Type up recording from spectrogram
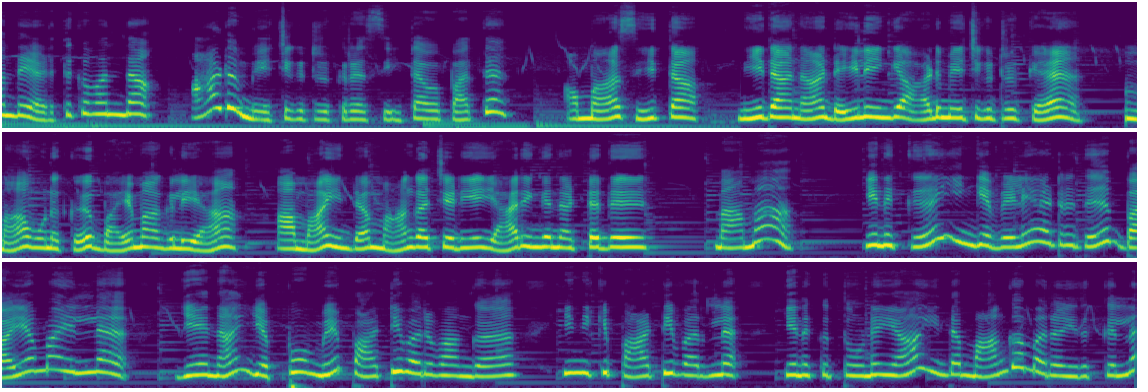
அந்த இடத்துக்கு வந்தான். ஆடு மேய்ச்சிக்கிட்டு இருக்கிற சீதாவை பார்த்து அம்மா சீதா நீதானா டெய்லி இங்க ஆடு மேய்ச்சிக்கிட்டு இருக்க? அம்மா உனக்கு பயமாகலையா? ஆமா இந்த மாங்காய் செடியை யார் இங்க நட்டது? மாமா எனக்கு இங்க விளையாடுறது பயமா இல்ல. ஏன்னா எப்பவுமே பாட்டி வருவாங்க. இன்னைக்கு பாட்டி வரல. எனக்கு துணையா இந்த மாங்காய் மரம் இருக்குல்ல?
